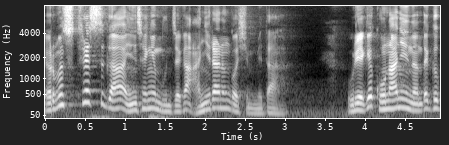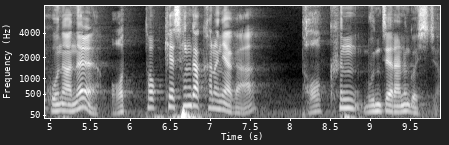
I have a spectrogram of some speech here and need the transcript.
여러분 스트레스가 인생의 문제가 아니라는 것입니다. 우리에게 고난이 있는데 그 고난을 어떻게 생각하느냐가 더 큰 문제라는 것이죠.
